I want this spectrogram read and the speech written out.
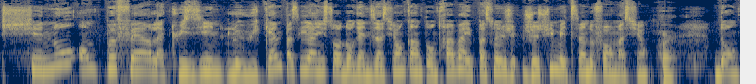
chez nous, on peut faire la cuisine le week-end parce qu'il y a une sorte d'organisation quand on travaille, parce que je, je suis médecin de formation. Ouais. Donc,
